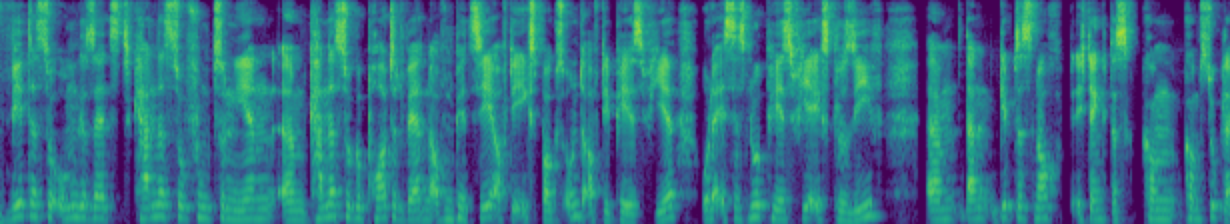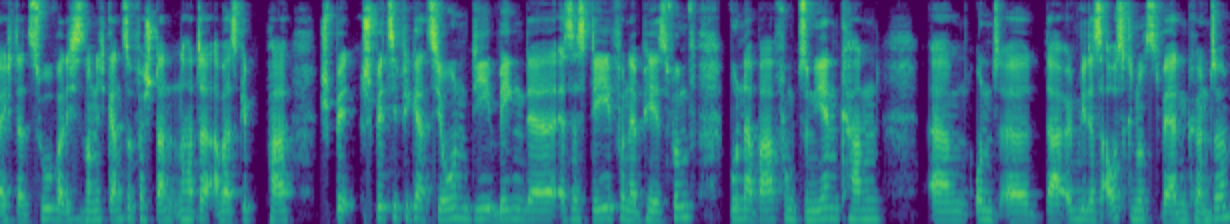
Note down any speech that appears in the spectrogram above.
wird das so umgesetzt? Kann das so funktionieren? Ähm, kann das so geportet werden auf den PC, auf die Xbox und auf die PS4? Oder ist es nur PS4 exklusiv? Ähm, dann gibt es noch, ich denke, das komm, kommst du gleich dazu, weil ich es noch nicht ganz so verstanden hatte, aber es gibt ein paar Spe Spezifikationen, die wegen der SSD von der PS5 wunderbar funktionieren kann ähm, und äh, da irgendwie das ausgenutzt werden könnte.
